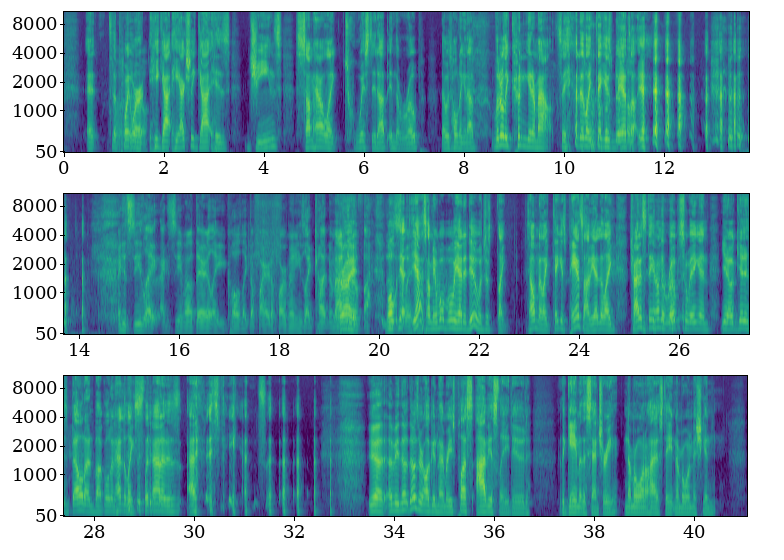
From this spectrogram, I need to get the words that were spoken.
and to the Oh, point where he got he actually got his jeans somehow like twisted up in the rope that was holding it up literally couldn't get him out so he had to like take his Oh, pants no. off yeah I could see like I could see him out there like he called like the fire department. He's like cutting him out. Right. Of the fire, well yeah, yes i mean what, what we had to do was just like tell him to like take his pants off. He had to like try to stay on the rope swing and you know get his belt unbuckled and had to like slip out of his out of his pants. Yeah i mean th- those are all good memories. Plus obviously dude the game of the century number one ohio state number one michigan.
